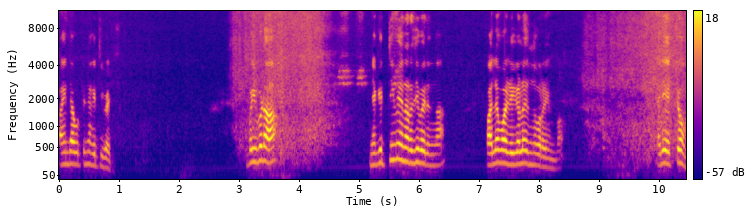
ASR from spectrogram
അതിന്റെ ഔട്ട് നെഗറ്റീവായിരിക്കും അപ്പോൾ ഇവിടെ നെഗറ്റീവ് എനർജി വരുന്ന പല വഴികൾ എന്ന് പറയുമ്പോൾ അതിൽ ഏറ്റവും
